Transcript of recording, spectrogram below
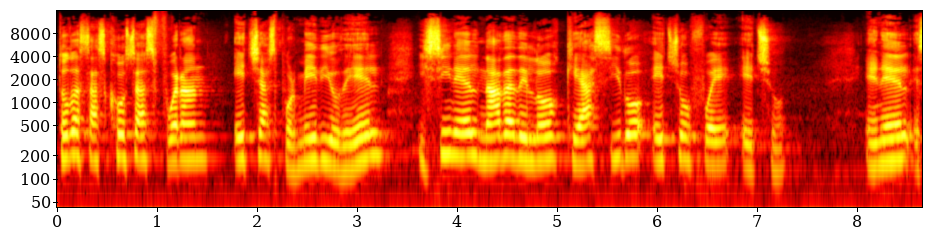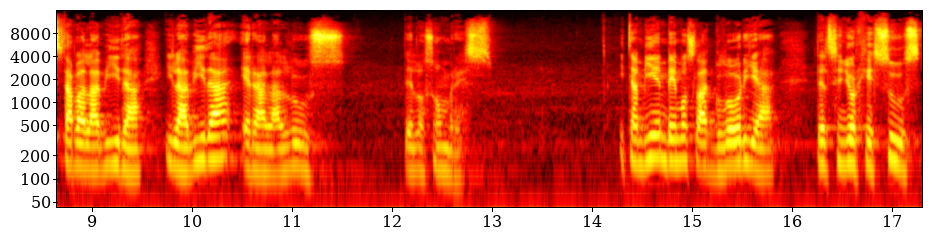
Todas las cosas fueran hechas por medio de Él, y sin Él nada de lo que ha sido hecho fue hecho. En Él estaba la vida, y la vida era la luz de los hombres. Y también vemos la gloria del Señor Jesús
